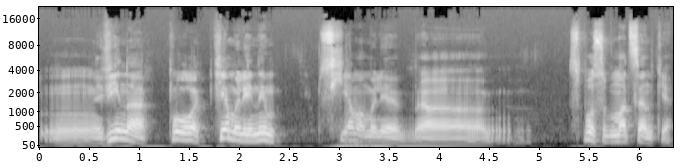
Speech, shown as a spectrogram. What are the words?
вина по тем или иным схемам или э, способом оценки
